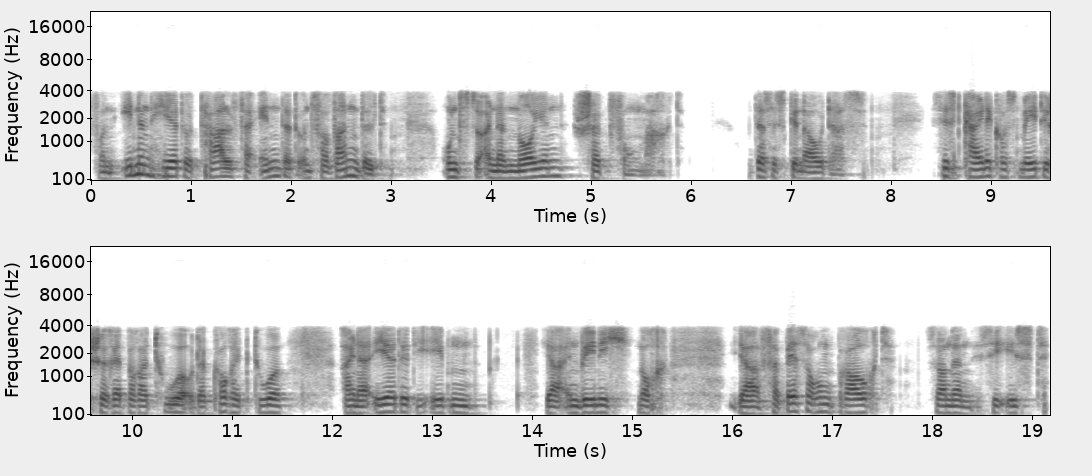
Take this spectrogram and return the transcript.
von innen her total verändert und verwandelt uns zu einer neuen Schöpfung macht. Und das ist genau das. Es ist keine kosmetische Reparatur oder Korrektur einer Erde, die eben ja ein wenig noch ja Verbesserung braucht, sondern sie ist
